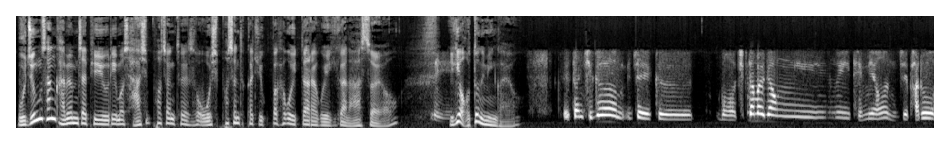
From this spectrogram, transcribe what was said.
무증상 감염자 비율이 뭐 40%에서 50%까지 육박하고 있다라고 얘기가 나왔어요. 네. 이게 어떤 의미인가요? 일단 지금 이제 그 뭐 집단 발병이 되면 이제 바로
